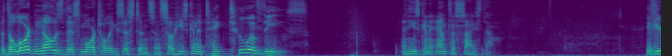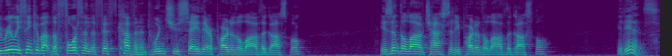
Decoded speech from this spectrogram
But the Lord knows this mortal existence, and so He's going to take two of these and He's going to emphasize them. If you really think about the fourth and the fifth covenant, wouldn't you say they're part of the law of the gospel? Isn't the law of chastity part of the law of the gospel? It is.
